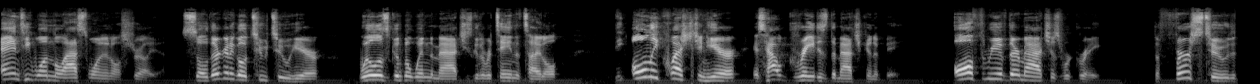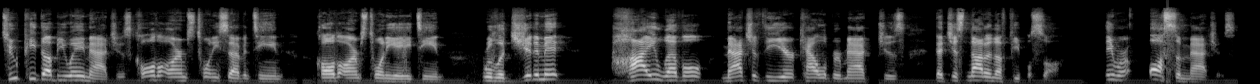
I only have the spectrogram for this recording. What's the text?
And he won the last one in Australia. So they're going to go 2 2 here. Will is going to win the match. He's going to retain the title. The only question here is how great is the match going to be? All three of their matches were great. The first two, the two PWA matches, Call to Arms 2017, Call to Arms 2018, were legitimate, high level match of the year caliber matches that just not enough people saw. They were awesome matches.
